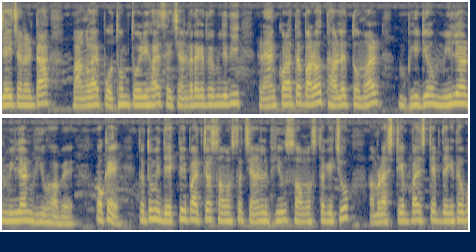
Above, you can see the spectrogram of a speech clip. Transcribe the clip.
যেই চ্যানেলটা বাংলায় প্রথম তৈরি হয়, সেই চ্যানেলটা থেকে তুমি যদি র্যাঙ্ক করাতে পারো, তাহলে তোমার ভিডিও মিলিয়ন মিলিয়ন ভিউ হবে। ওকে তো তুমি দেখতেই পাচ্ছ সমস্ত চ্যানেল ভিউ সমস্ত কিছু। আমরা স্টেপ বাই স্টেপ দেখে দেবো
